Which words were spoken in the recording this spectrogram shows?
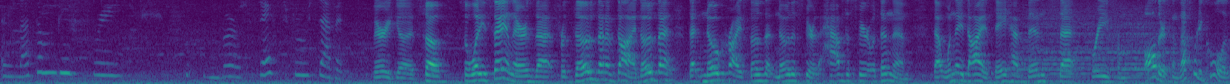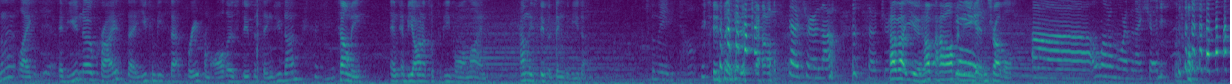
and let them be free. Verse 6 through 7. Very good. So so what he's saying there is that for those that have died, those that that know Christ, those that know the Spirit, that have the Spirit within them, that when they die, they have been set free from all their sins. That's pretty cool, isn't it? Like if you know Christ, that you can be set free from all those stupid things you've done. Tell me, and, and be honest with the people online, how many stupid things have you done? Too many to count. Too many to count. So true, though. so true. How about you? How, how often do you get in trouble? Uh, a little more than I should.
